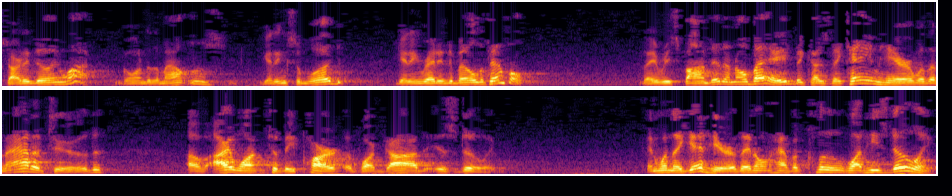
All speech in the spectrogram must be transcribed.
started doing what? Going to the mountains, getting some wood, getting ready to build a temple. They responded and obeyed because they came here with an attitude of, I want to be part of what God is doing. And when they get here, they don't have a clue what He's doing.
